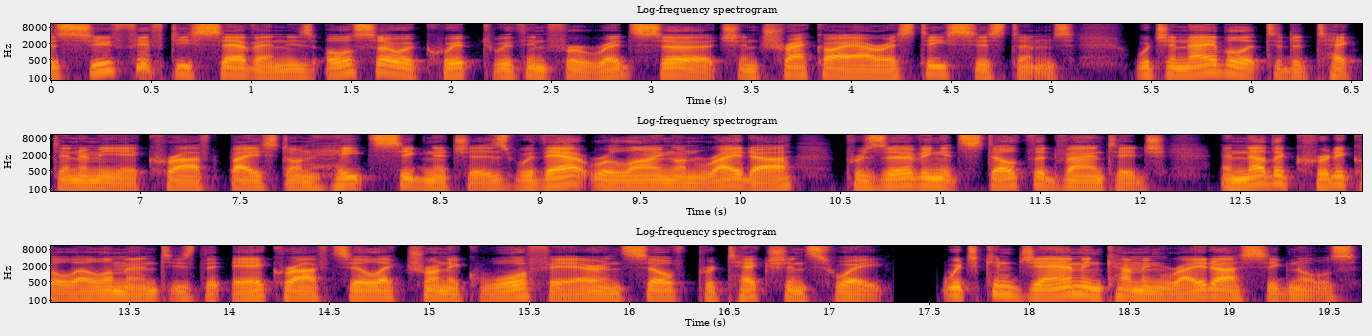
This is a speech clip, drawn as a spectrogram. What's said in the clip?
The Su-57 is also equipped with infrared search and track IRST systems, which enable it to detect enemy aircraft based on heat signatures without relying on radar, preserving its stealth advantage. Another critical element is the aircraft's electronic warfare and self-protection suite which can jam incoming radar signals,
